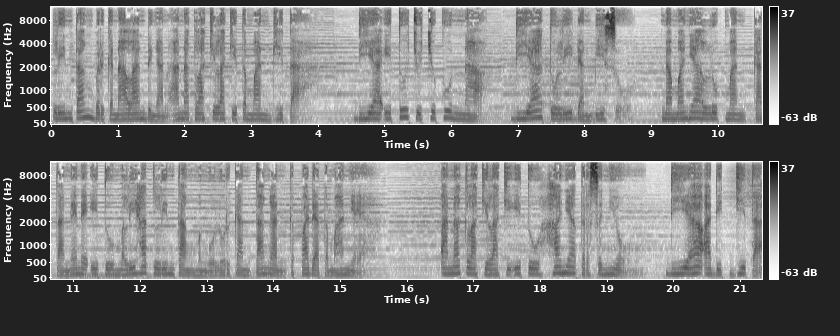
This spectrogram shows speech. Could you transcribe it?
Lintang berkenalan dengan anak laki-laki teman Gita. Dia itu cucuku nak. Dia tuli dan bisu. Namanya Lukman, kata nenek itu melihat Lintang mengulurkan tangan kepada temannya. Anak laki-laki itu hanya tersenyum. Dia adik Gita.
